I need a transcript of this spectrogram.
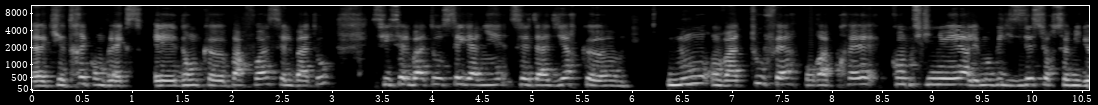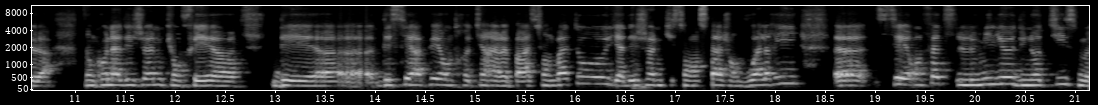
euh, qui est très complexe. Et donc, euh, parfois, c'est le bateau. Si c'est le bateau, c'est gagné. C'est-à-dire que nous, on va tout faire pour après continuer à les mobiliser sur ce milieu-là. Donc, on a des jeunes qui ont fait euh, des, euh, des CAP entretien et réparation de bateaux. Il y a des jeunes qui sont en stage en voilerie. Euh, c'est en fait le milieu du nautisme.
